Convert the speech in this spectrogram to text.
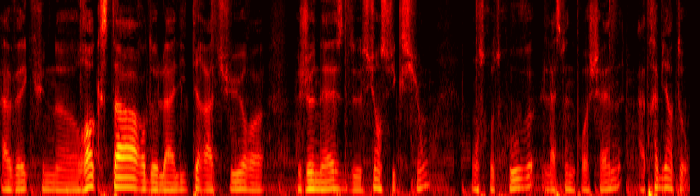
avec une rockstar de la littérature jeunesse de science-fiction. On se retrouve la semaine prochaine. À très bientôt.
